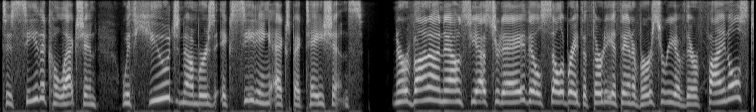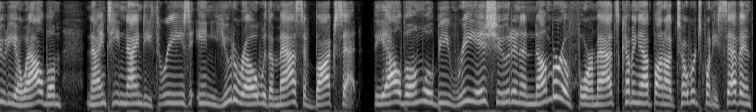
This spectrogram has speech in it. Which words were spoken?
to see the collection, with huge numbers exceeding expectations. Nirvana announced yesterday they'll celebrate the 30th anniversary of their final studio album, 1993's In Utero, with a massive box set. The album will be reissued in a number of formats coming up on October 27th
